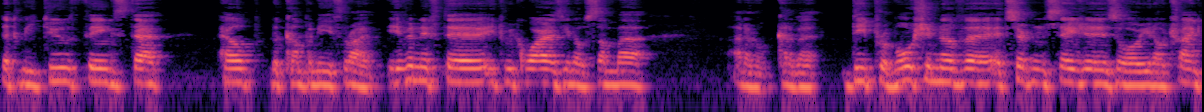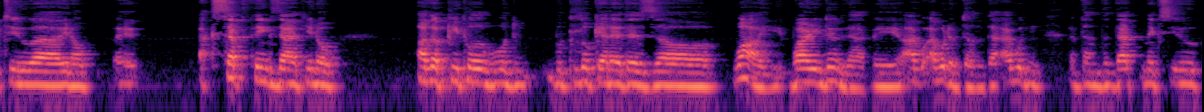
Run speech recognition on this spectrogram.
that we do things that help the company thrive, even if the, it requires you know some uh, I don't know kind of a deep promotion of uh, at certain stages, or you know trying to uh, you know uh, accept things that you know other people would would look at it as uh, why why are you doing that? I, I would have done that. I wouldn't have done that. That makes you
